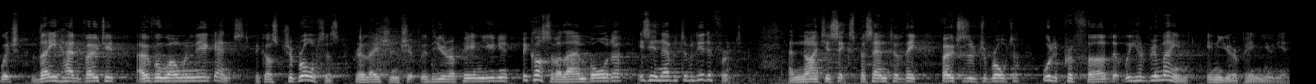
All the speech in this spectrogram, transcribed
which they had voted overwhelmingly against, because Gibraltar's relationship with the European Union, because of a land border, is inevitably different. And 96% of the voters of Gibraltar would have preferred that we had remained in the European Union.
